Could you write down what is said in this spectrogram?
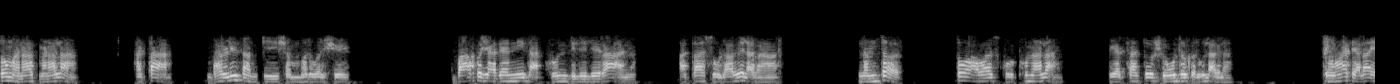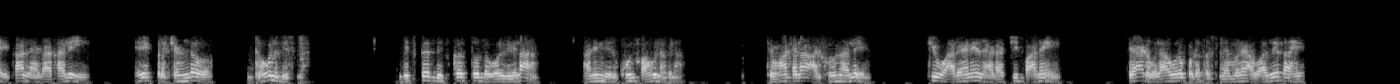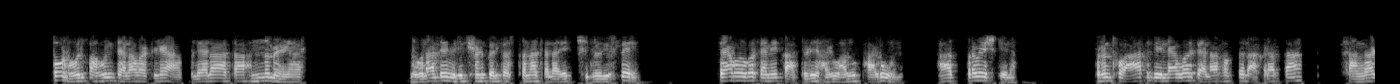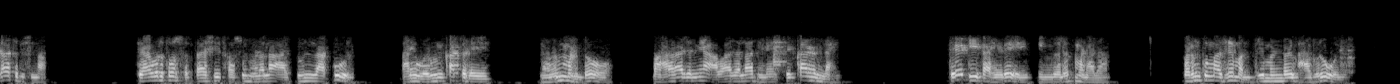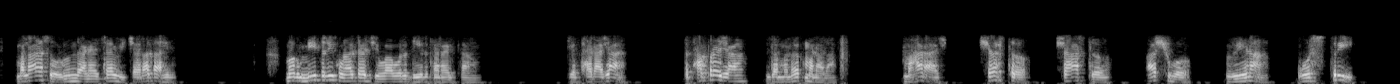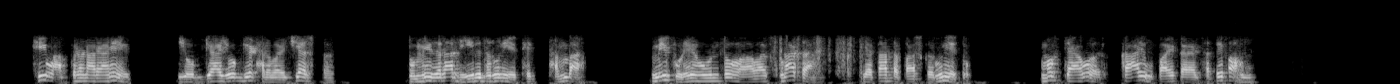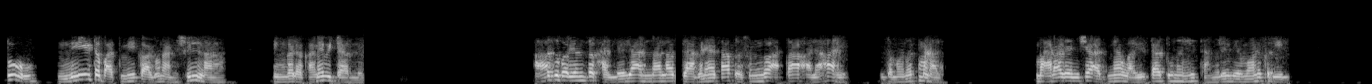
तो मनात म्हणाला आता भरलीच आमची शंभर वर्षे. बापजाऱ्यांनी दाखवून दिलेले रान आता सोडावे लागणार. नंतर तो आवाज कोठून आला याचा तो शोध करू लागला. तेव्हा त्याला एका झाडाखाली एक प्रचंड ढोल दिसला. बिचकत बिचकत तो जवळ गेला आणि निरखून पाहू लागला. तेव्हा त्याला आठवून आले की वाऱ्याने झाडाची पाने त्या ढोलावर पडत असल्यामुळे आवाज येत आहे. तो ढोल पाहून त्याला वाटले आपल्याला आता अन्न मिळणार. ढोलाचे निरीक्षण करीत असताना त्याला एक छिद्र दिसले. त्याबरोबर त्याने कातडी हळूहळू फाडून आत प्रवेश केला. परंतु आत गेल्यावर त्याला फक्त लाकडाचा सांगाडाच दिसला. त्यावर तो स्वतःशी हसून म्हणाला आतून लाकूड आणि वरून कातडे. म्हणून म्हणतो महाराजांनी आवाजाला देण्याचे कारण नाही. ते ठीक आहे रे पिंगलक म्हणाला. परंतु माझे मंत्रिमंडळ घाबरून मला सोडून जाण्याच्या विचारात आहे मग मी तरी कुणाच्या जीवावर धीर धरायचा? यथा राजा तथा प्रजा दमनक म्हणाला. महाराज शस्त्र शास्त्र अश्व वीणा व स्त्री ही वापरणाऱ्याने योग्यायोग्य ठरवायची असतात. तुम्ही जरा धीर धरून येथे थांबा. मी पुढे होऊन तो आवाज कुणाचा याचा तपास करून येतो. मग त्यावर काय उपाय करायचा ते पाहू. तू नीट बातमी काढून आणशील ना? पिंगलकाने विचारले. आजपर्यंत खाल्लेल्या अन्नाला जागण्याचा प्रसंग आता आला आहे दमनक म्हणाला. महाराजांची आज्ञा वाईटातूनही चांगले निर्माण करील.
